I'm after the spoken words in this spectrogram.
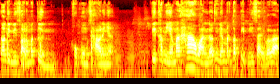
นอนตีหนึ่งตีสองแล้วมาตื่นหกโมงเช้าอะไรเงี้ยติดทำอย่างเงี้ยมาห้าวัน แล้วทีเนี้ยมันก็ติดนิสัยว่าแบบ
